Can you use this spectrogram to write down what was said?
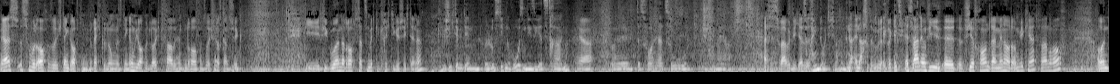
ja, es ist wohl auch, also ich denke auch ein recht gelungenes Ding. Irgendwie auch mit Leuchtfarbe hinten drauf und so. Ich finde das ganz schick. Die Figuren da drauf, das hat sie mitgekriegt, die Geschichte, ne? Die Geschichte mit den lustigen Hosen, die sie jetzt tragen. Ja. Weil das vorher zu, naja. Also es war wirklich, also so eindeutig war. Nein, ach, also wirklich, es waren irgendwie äh, vier Frauen, drei Männer oder umgekehrt waren drauf. Und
